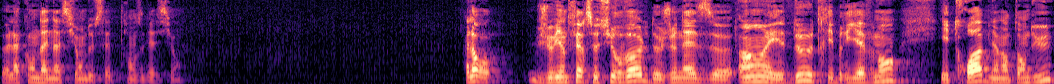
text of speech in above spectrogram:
la condamnation de cette transgression. Alors, je viens de faire ce survol de Genèse 1 et 2 très brièvement, et 3 bien entendu.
